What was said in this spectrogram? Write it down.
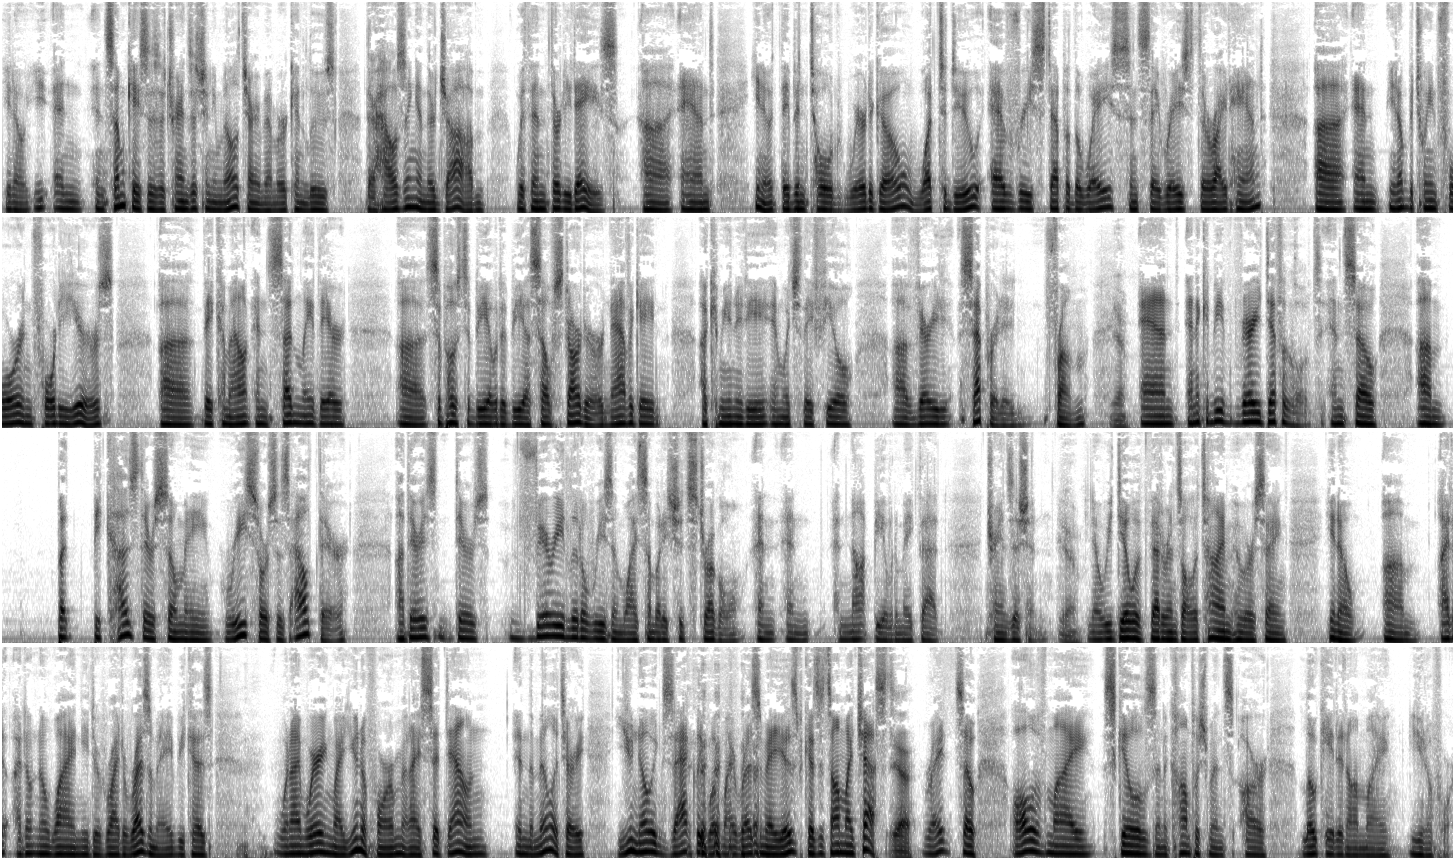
you know, you, and in some cases, a transitioning military member can lose their housing and their job within 30 days. Uh, and you know, they've been told where to go, what to do every step of the way since they raised their right hand. Uh, and, you know, between four and 40 years, uh, they come out and suddenly they're uh, supposed to be able to be a self starter or navigate a community in which they feel uh, very separated from. Yeah. And, and it can be very difficult. And so, um, but because there's so many resources out there, uh, there is there's very little reason why somebody should struggle and and and not be able to make that transition. Yeah. You know, we deal with veterans all the time who are saying, you know, um, I, d- I don't know why I need to write a resume because when I'm wearing my uniform and I sit down in the military, you know exactly what my resume is because it's on my chest. Yeah. Right. So all of my skills and accomplishments are located on my uniform.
